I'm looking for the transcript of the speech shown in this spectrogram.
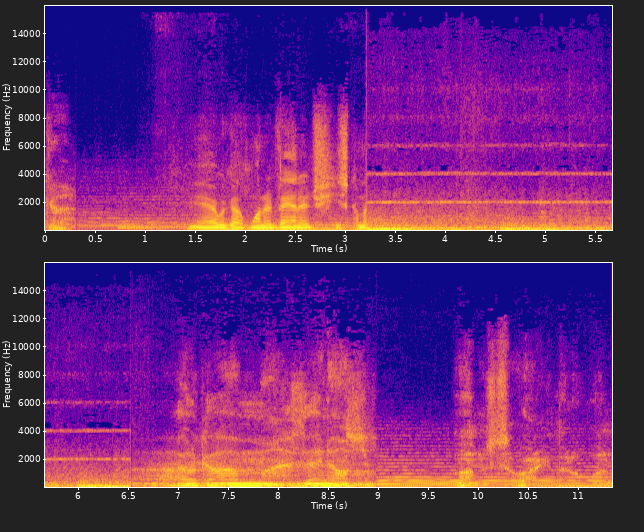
Stormbreaker. Yeah, we got one advantage. He's coming. Welcome, Thanos. I'm sorry, little one.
